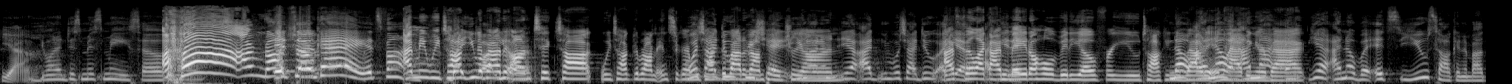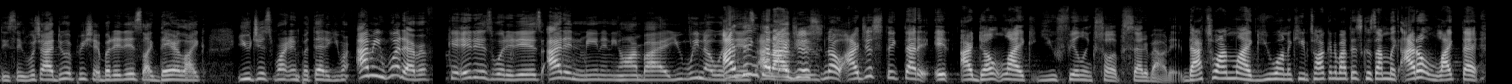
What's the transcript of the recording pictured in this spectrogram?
Yeah. You want to dismiss me, so I'm not. it's okay. It's fine. I mean, we talked you are- about you it on TikTok. We talked about it on Instagram. we which I talked do about it on appreciate. Patreon. You know what I'm- yeah, I, which I do. I yeah, feel like I, get made it. a whole video for you talking no, about I it and I'm having your not- back. Yeah, I know, but it's you talking about these things, which I do appreciate. But it is like they're like you just weren't empathetic. You weren't. I mean, whatever. It. It is what it is. I didn't mean any harm by it. You, we know what I is. think that I, you. just no. I just think that it, it. I don't like you feeling so upset about it. That's why I'm like, you want to keep talking about this because I'm like, I don't like that.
